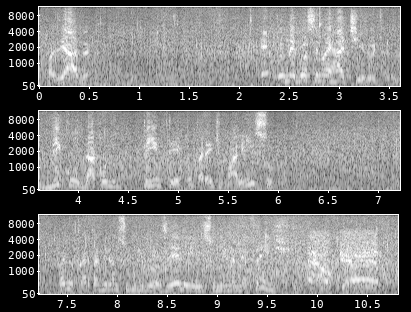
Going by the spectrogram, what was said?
Rapaziada, é, o negócio é não errar tiro. Tio. Bico dá quando tem tempo. Peraí, tio, vale isso? Olha, o cara tá virando suco de groselha e sumindo na minha frente. É o quê?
